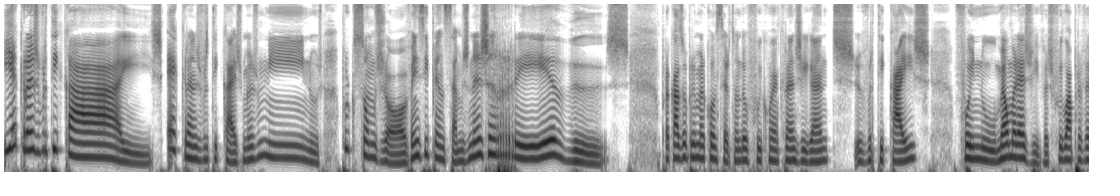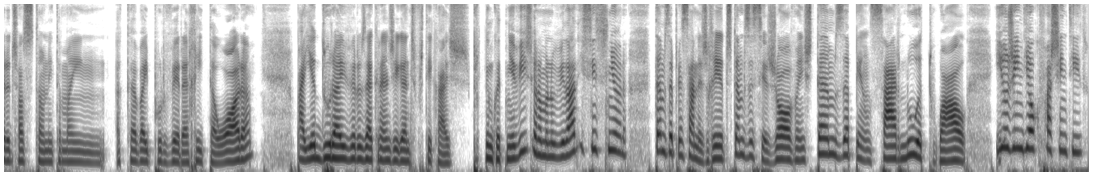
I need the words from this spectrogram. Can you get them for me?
E ecrãs verticais. Ecrãs verticais, meus meninos. Porque somos jovens e pensamos nas redes. Por acaso, o primeiro concerto onde eu fui com ecrãs gigantes verticais foi no Mel Marés Vivas. Fui lá para ver a Joss Stone e também acabei por ver a Rita Ora. Pá, e adorei ver os ecrãs gigantes verticais, porque nunca tinha visto, era uma novidade. E sim, senhora, estamos a pensar nas redes, estamos a ser jovens, estamos a pensar no atual. E hoje em dia é o que faz sentido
